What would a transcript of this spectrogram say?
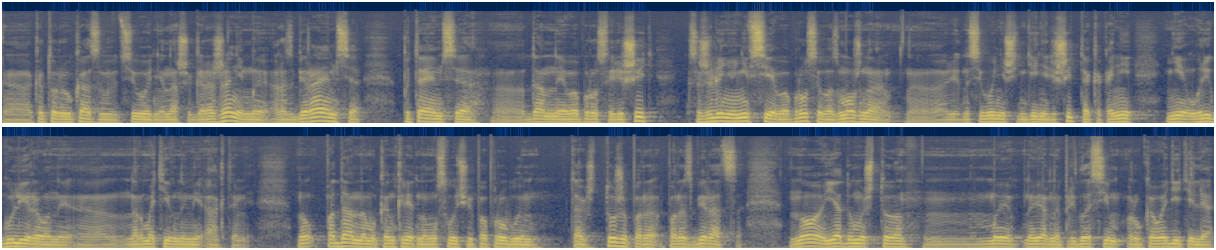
э, которые указывают сегодня наши горожане, мы разбираемся, пытаемся э, данные вопросы решить. К сожалению, не все вопросы возможно на сегодняшний день решить, так как они не урегулированы нормативными актами. Но по данному конкретному случаю попробуем также тоже поразбираться. Но я думаю, что мы, наверное, пригласим руководителя Э,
